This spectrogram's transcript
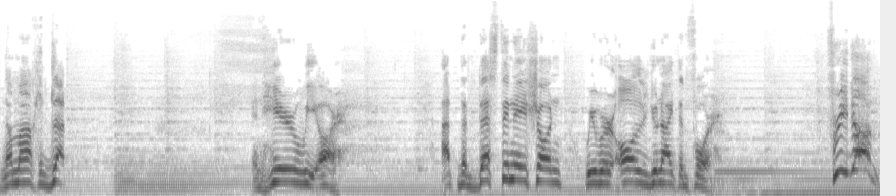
ng mga kidlat. And here we are, at the destination we were all united for. Freedom!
